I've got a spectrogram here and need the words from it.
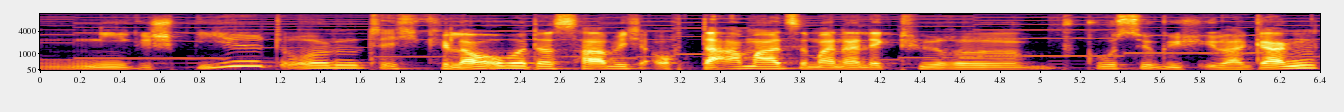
nie gespielt und ich glaube, das habe ich auch damals in meiner Lektüre großzügig übergangen.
